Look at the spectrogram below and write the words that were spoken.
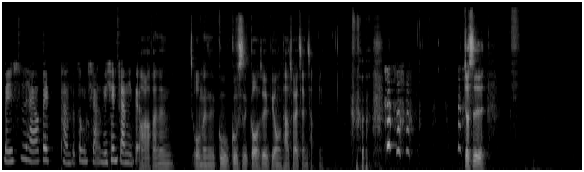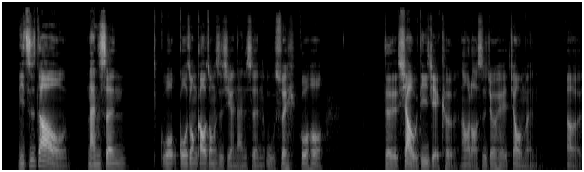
没事还要被躺着中枪。你先讲你的。好了，反正我们故故事够，所以不用他出来撑场面。就是你知道，男生国国中、高中时期的男生，午睡过后的下午第一节课，然后老师就会叫我们呃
